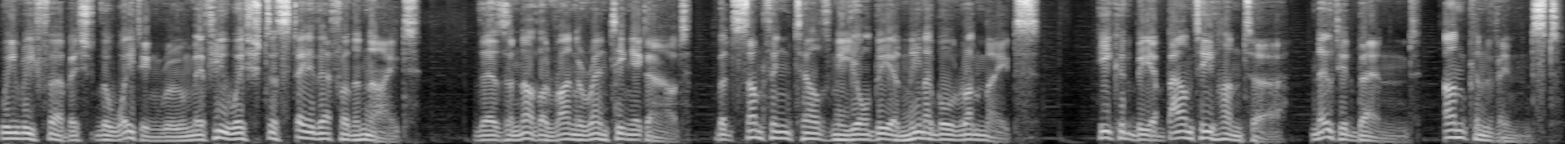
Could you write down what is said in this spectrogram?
We refurbished the waiting room if you wish to stay there for the night. There's another runner renting it out, but something tells me you'll be amenable roommates. He could be a bounty hunter, noted Bend, unconvinced.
